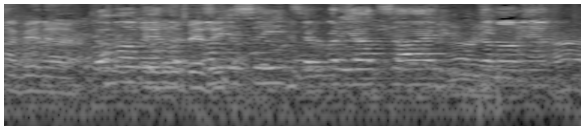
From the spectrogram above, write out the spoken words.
I've been uh, Come on in. little There's busy. plenty of seats. Everybody outside, you can come on in.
